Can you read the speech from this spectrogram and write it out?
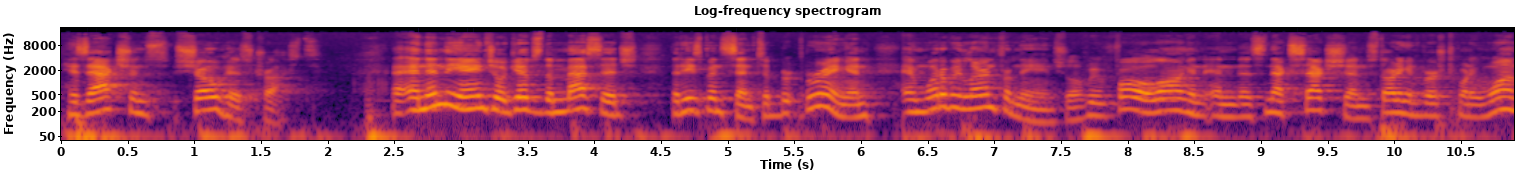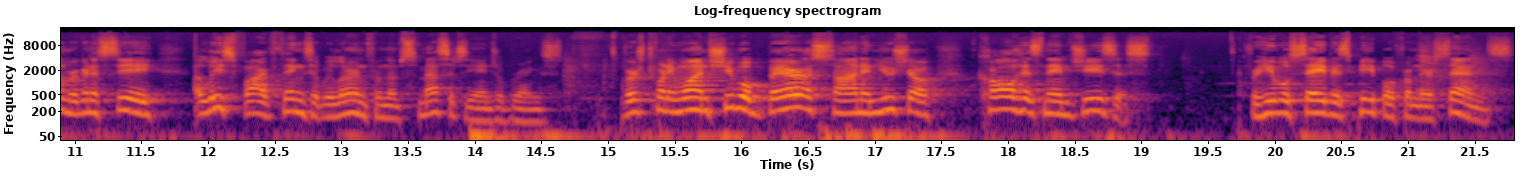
His actions show his trust. And then the angel gives the message that he's been sent to bring. And, and what do we learn from the angel? If we follow along in, in this next section, starting in verse 21, we're going to see at least five things that we learn from this message the angel brings. Verse 21 She will bear a son, and you shall call his name Jesus, for he will save his people from their sins.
